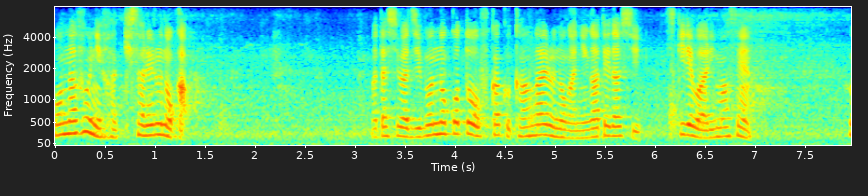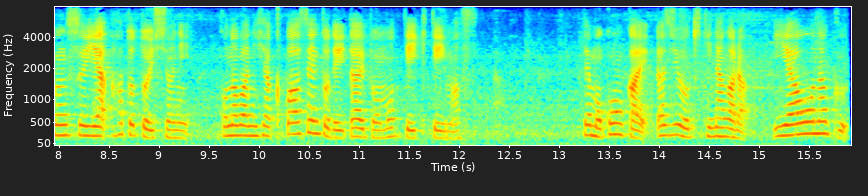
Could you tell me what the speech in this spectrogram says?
こんな風に発揮されるのか。私は自分のことを深く考えるのが苦手だし好きではありません。噴水や鳩と一緒にこの場に100%でいたいと思って生きています。でも今回ラジオを聴きながら嫌おうなく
